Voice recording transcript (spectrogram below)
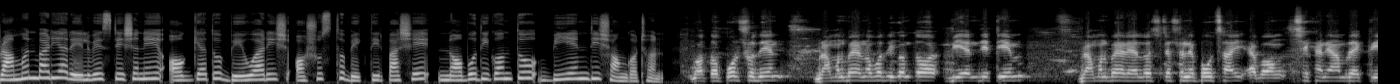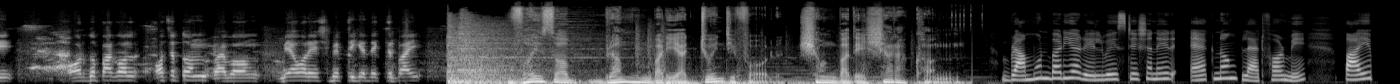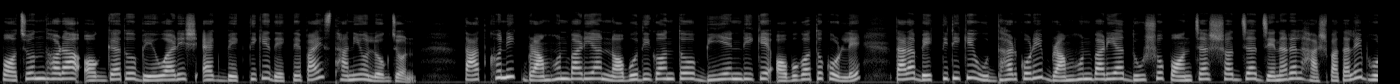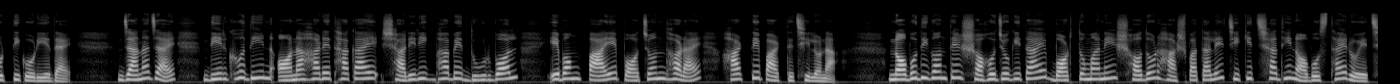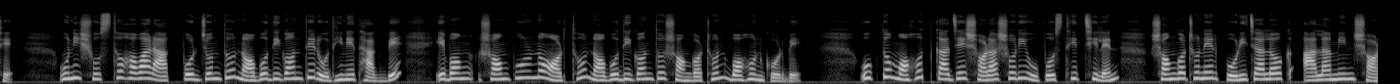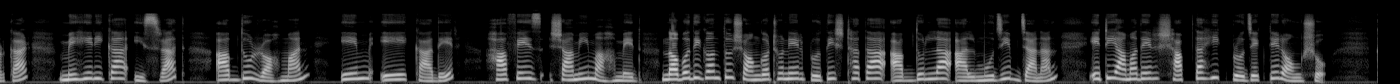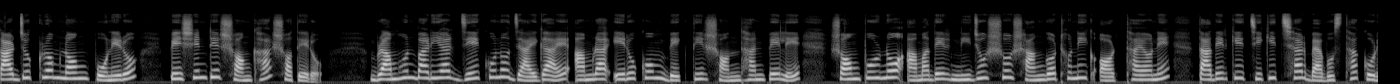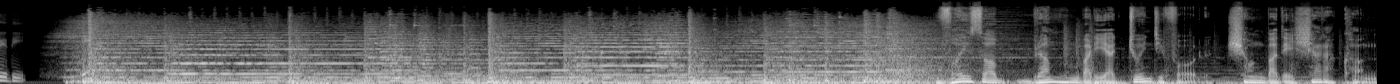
Brahmanbaria railway স্টেশনে অজ্ঞাত বেওয়ারিশ অসুস্থ ব্যক্তির পাশে নবদিগন্ত বিএনডি সংগঠন। গত পরশুদিন Brahmanbaria Nabadiganta BND team Brahmanbaria railway স্টেশনে পৌঁছাই এবং সেখানে আমরা একটি অর্ধপাগল অচেতন এবং বেওয়ারিশ ব্যক্তিকে দেখতে পাই। Voice of Brahmanbaria twenty four সংবাদে সারাক্ষণ। ব্রাহ্মণবাড়িয়া রেলওয়ে স্টেশনের এক নং প্ল্যাটফর্মে পায়ে পচন ধরা অজ্ঞাত বেওয়ারিশ এক ব্যক্তিকে দেখতে পায় স্থানীয় লোকজন। তাৎক্ষণিক ব্রাহ্মণবাড়িয়া নবদিগন্ত বিএনডিকে অবগত করলে তারা ব্যক্তিটিকে উদ্ধার করে ব্রাহ্মণবাড়িয়া দুশো পঞ্চাশ শয্যা জেনারেল হাসপাতালে ভর্তি করিয়ে দেয়। জানা যায়, দীর্ঘদিন অনাহারে থাকায় শারীরিকভাবে দুর্বল এবং পায়ে পচন ধরায় হাঁটতে পারতেছিল না। নবদিগন্তের সহযোগিতায় বর্তমানে সদর হাসপাতালে চিকিৎসাধীন অবস্থায় রয়েছে। উনি সুস্থ হওয়ার আগ পর্যন্ত নবদিগন্তের অধীনে থাকবে এবং সম্পূর্ণ অর্থ নবদিগন্ত সংগঠন বহন করবে। উক্ত মহৎ কাজে সরাসরি উপস্থিত ছিলেন সংগঠনের পরিচালক আলামিন সরকার, মেহেরিকা ইসরাত, আব্দুর রহমান, এম এ কাদের, হাফেজ শামীম আহমেদ, নবদিগন্ত সংগঠনের প্রতিষ্ঠাতা আবদুল্লাহ আল মুজিব জানান, এটি আমাদের সাপ্তাহিক প্রজেক্টের অংশ। কার্যক্রম নং পনেরো, পেশেন্টের সংখ্যা সতেরো। ব্রাহ্মণবাড়িয়ার যে কোনো জায়গায় আমরা এরকম ব্যক্তির সন্ধান পেলে সম্পূর্ণ আমাদের নিজস্ব সাংগঠনিক অর্থায়নে তাদেরকে চিকিৎসার ব্যবস্থা করে দিই। Voice of Brahmanbaria twenty four সংবাদে সারাক্ষণ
